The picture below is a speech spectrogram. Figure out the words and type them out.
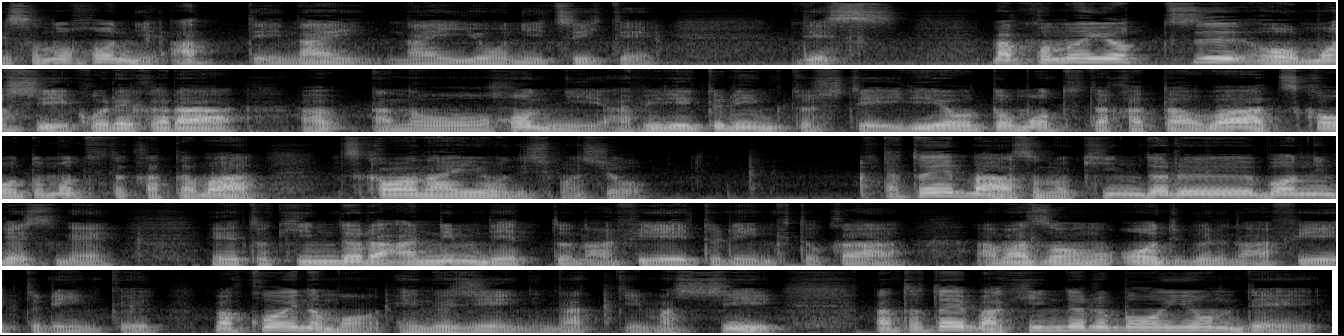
その本に合ってない内容についてです。まあ、この4つをもしこれからあ、あの、本にアフィリエイトリンクとして入れようと思ってた方は、使おうと思ってた方は、使わないようにしましょう。例えば、その Kindle 本にですね、えっ、ー、と、Kindle Unlimited のアフィリエイトリンクとか、Amazon Audible のアフィリエイトリンク、まあ、こういうのも NG になっていますし、まあ、例えば Kindle 本を読んで、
